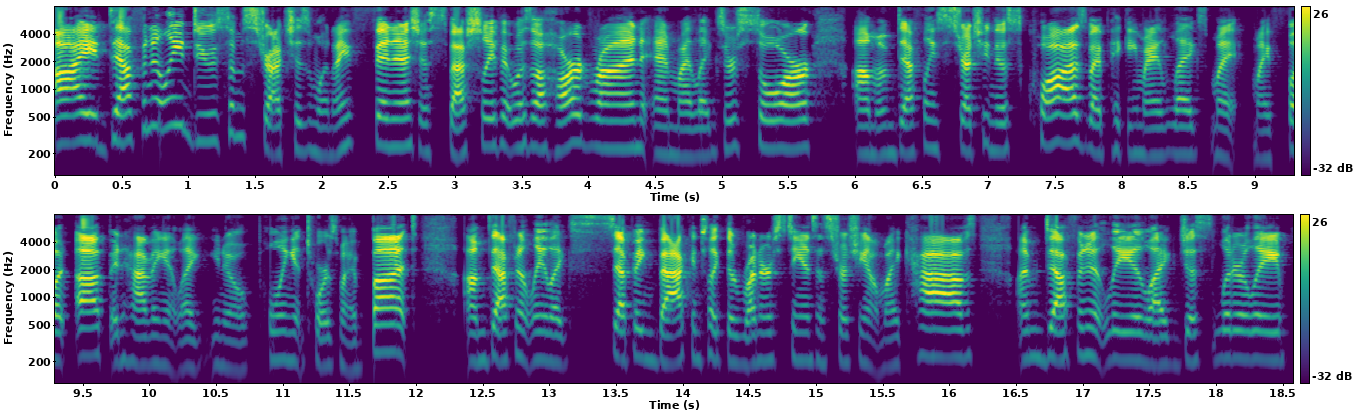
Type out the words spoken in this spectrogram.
I definitely do some stretches when I finish, especially if it was a hard run and my legs are sore. Um, I'm definitely stretching those quads by picking my legs, my my foot up and having it like, you know, pulling it towards my butt. I'm definitely like stepping back into like the runner stance and stretching out my calves. I'm definitely like just literally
